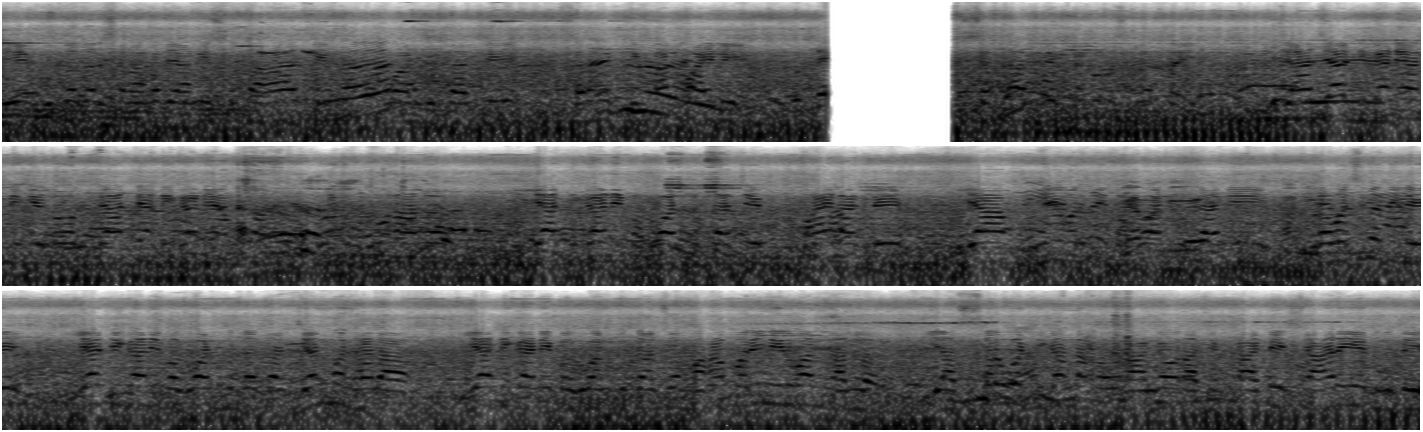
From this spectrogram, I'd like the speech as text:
जे बुद्धदर्शनामध्ये आम्ही स्वतः ते भगवान बुद्धाचे सर्व ठिकाण पाहिले. शब्दात व्यक्त करू ज्या ज्या ठिकाणी आम्ही गेलो त्या त्या ठिकाणी आमचं आलं. या ठिकाणी भगवान बुद्धाचे पाय लागले. या भूमीवरती भगवान बुद्धांनी प्रवचन दिले. या ठिकाणी भगवान बुद्धाचा जन्म झाला. या ठिकाणी भगवान बुद्धाचं महापरिनिर्वाण झालं. या सर्व ठिकाणला पाहून अंगावर असे काटे शहारे येत होते.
